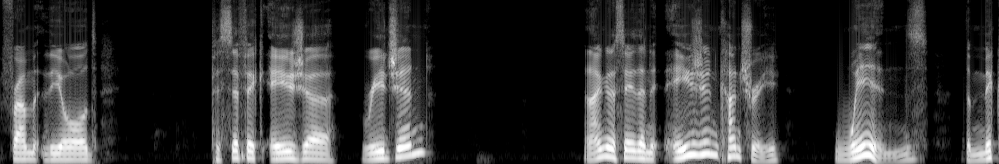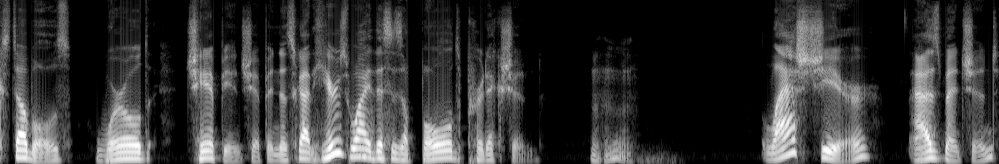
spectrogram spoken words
from the old Pacific Asia region. And I'm going to say that an Asian country wins the mixed doubles world championship. And now, Scott, here's why this is a bold prediction hmm last year, as mentioned,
